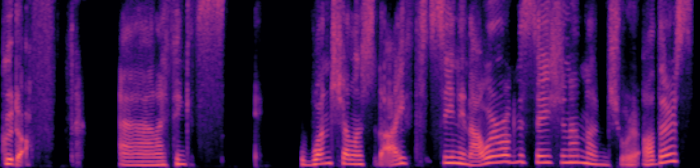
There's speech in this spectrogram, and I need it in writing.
good off. And I think it's one challenge that I've seen in our organization, and I'm sure others,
